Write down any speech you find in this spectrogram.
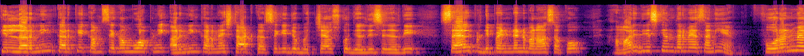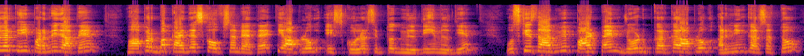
कि लर्निंग करके कम से कम वो अपनी अर्निंग करना स्टार्ट कर सके, जो बच्चा है उसको जल्दी से जल्दी सेल्फ डिपेंडेंट बना सको। हमारे देश के अंदर में ऐसा नहीं है। फॉरन में अगर कहीं पढ़ने जाते हैं, वहाँ पर बाकायदा इसका ऑप्शन रहता है कि आप लोग स्कॉलरशिप तो मिलती ही मिलती है। उसके साथ में पार्ट टाइम जोड़ कर कर आप लोग अर्निंग कर सकते हो,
